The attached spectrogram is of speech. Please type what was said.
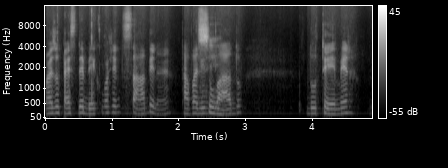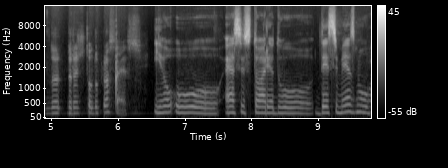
Mas o PSDB, como a gente sabe, né, estava ali Sim. do lado do Temer durante todo o processo. E o, o, essa história do, desse mesmo.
